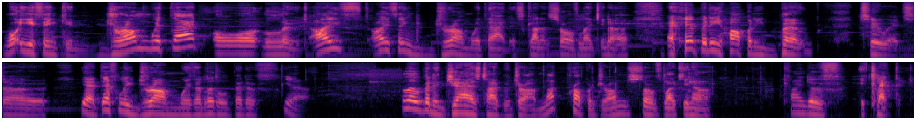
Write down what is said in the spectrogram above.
"What are you thinking? Drum with that or lute? I I think drum with that. It's got a sort of like you know a hippity hoppity boop to it. So yeah, definitely drum with a little bit of you know a little bit of jazz type of drum, not proper drums, sort of like you know kind of eclectic.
